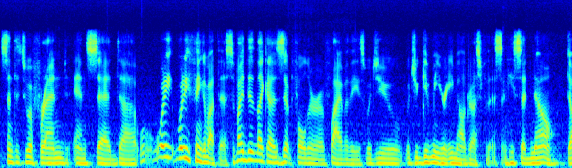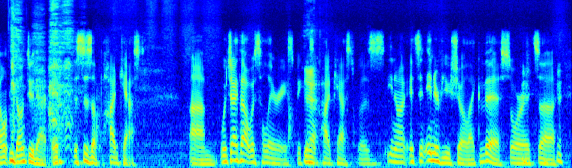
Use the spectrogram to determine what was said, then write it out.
sent it to a friend, and said, uh, "What do you What do you think about this? If I did like a zip folder of five of these, would you Would you give me your email address for this?" And he said, "No, don't don't do that. It, this is a podcast." Um, which I thought was hilarious because Yeah. a podcast was, you know, it's an interview show like this, or it's a,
